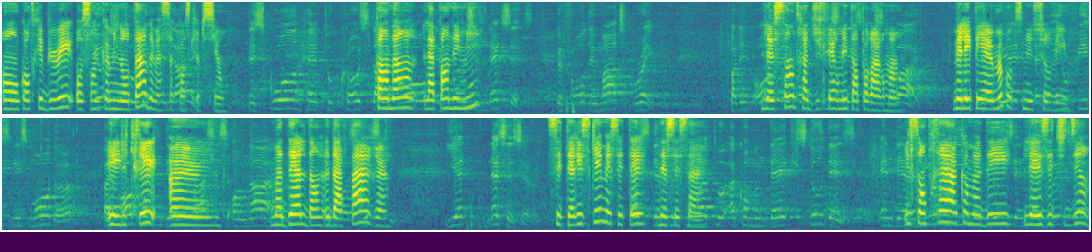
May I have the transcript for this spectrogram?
ont contribué au centre communautaire de ma circonscription. Pendant la pandémie, le centre a dû fermer temporairement, mais les PME continuent de survivre. Et ils créent un modèle d'affaires. C'était risqué, mais c'était nécessaire. Ils sont prêts à accommoder les étudiants.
